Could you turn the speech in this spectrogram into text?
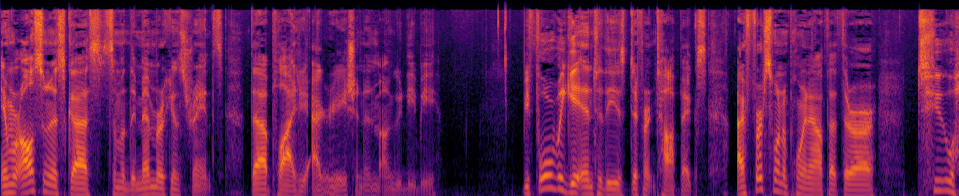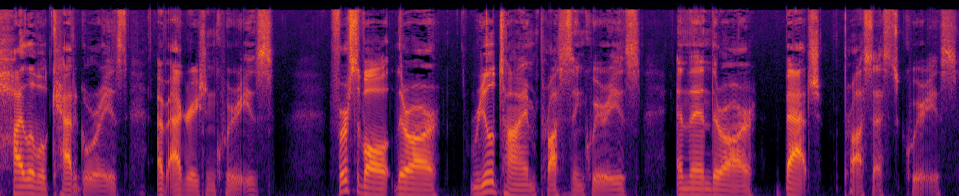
And we're also going to discuss some of the memory constraints that apply to aggregation in MongoDB. Before we get into these different topics, I first want to point out that there are two high level categories of aggregation queries. First of all, there are real time processing queries, and then there are batch processed queries.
